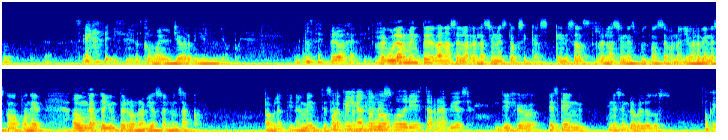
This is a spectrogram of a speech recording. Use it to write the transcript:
Sí, Era delicioso. Como el Jordi y el niño polla. No sé, pero ajá, sí. Regularmente van a ser las relaciones tóxicas, que en esas relaciones pues no se van a llevar bien. Es como poner a un gato y un perro rabioso en un saco. Paulatinamente. se Porque el gato no eso. podría estar rabioso. Dijo, es que en, en eso englobé los dos, Ok.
